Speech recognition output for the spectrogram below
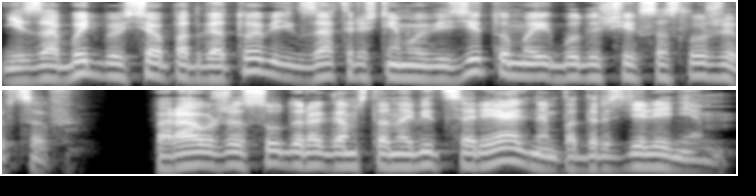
Не забыть бы все подготовить к завтрашнему визиту моих будущих сослуживцев. Пора уже судорогам становиться реальным подразделением.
